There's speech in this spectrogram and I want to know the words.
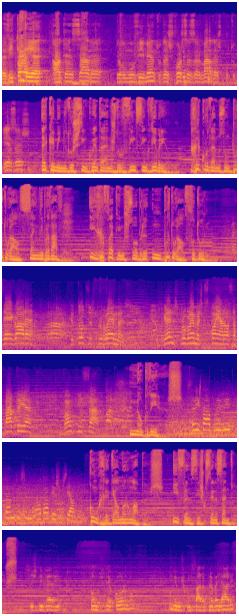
A vitória alcançada pelo movimento das Forças Armadas Portuguesas. A caminho dos 50 anos do 25 de Abril, recordamos um Portugal sem liberdade e refletimos sobre um Portugal futuro. Mas é agora que todos os problemas, os grandes problemas que se põem à nossa pátria, vão começar. Não podias. Sabia estava proibido, portanto, isso é um atrativo especial. Com Raquel Mourão Lopes e Francisco Sena Santos. Se estiverem todos de acordo, podemos começar a trabalhar.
